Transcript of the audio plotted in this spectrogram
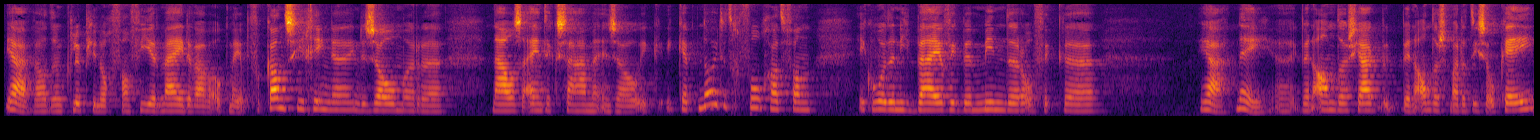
ja, we hadden een clubje nog van vier meiden waar we ook mee op vakantie gingen in de zomer. Uh, na ons eindexamen en zo. Ik, ik heb nooit het gevoel gehad van ik hoor er niet bij of ik ben minder of ik. ja, nee, ik ben anders. Ja, ik ben anders, maar dat is oké.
